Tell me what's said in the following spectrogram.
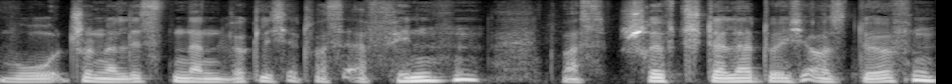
wo Journalisten dann wirklich etwas erfinden, was Schriftsteller durchaus dürfen.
